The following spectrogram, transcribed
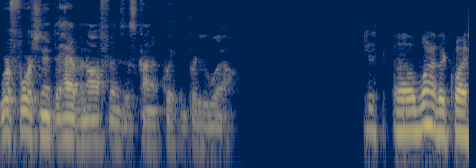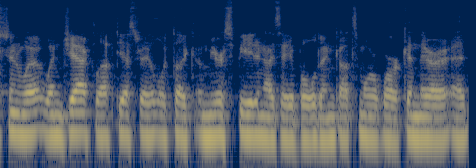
we're fortunate to have an offense that's kind of clicking pretty well. Just uh, one other question. When Jack left yesterday, it looked like Ameer Speed and Isaiah Bolden got some more work in there at,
